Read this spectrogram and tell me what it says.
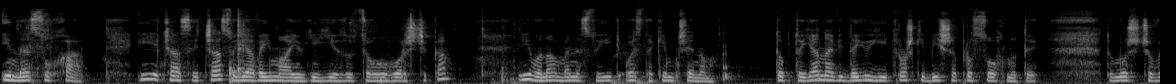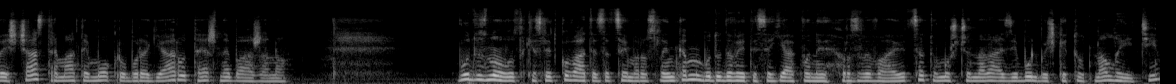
і не суха. І час від часу я виймаю її з цього горщика, і вона в мене стоїть ось таким чином. Тобто я навіть даю їй трошки більше просохнути, тому що весь час тримати мокру бурагіару теж не бажано. Буду знову таки слідкувати за цими рослинками, буду дивитися, як вони розвиваються, тому що наразі бульбочки тут налиті.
